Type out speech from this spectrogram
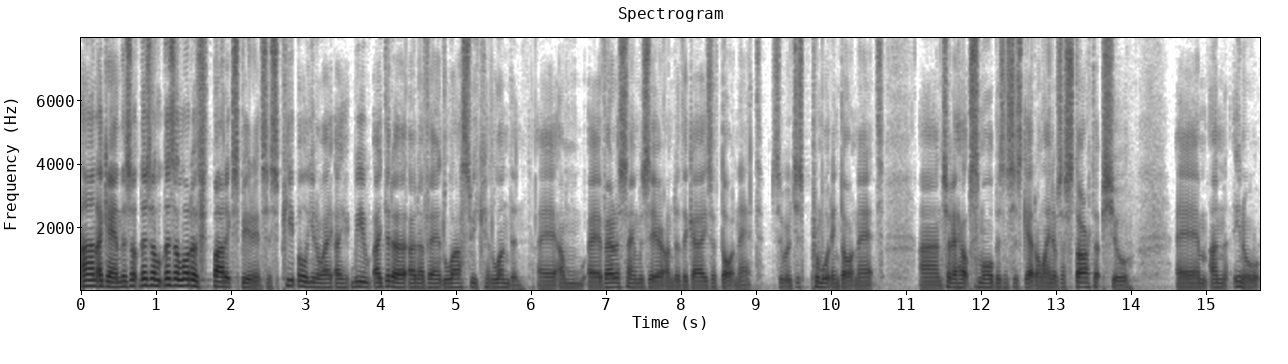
And again, there's a, there's, a, there's a lot of bad experiences. People, you know, I, I, we, I did a, an event last week in London, uh, and uh, VeriSign was there under the guise of .NET. So we are just promoting .NET and trying to help small businesses get online. It was a startup show, um, and, you know,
